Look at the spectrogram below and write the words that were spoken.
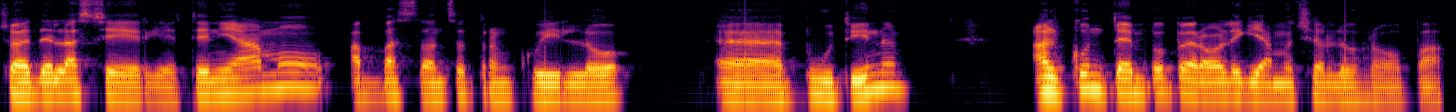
cioè della serie teniamo abbastanza tranquillo eh, Putin, al contempo però leghiamoci all'Europa.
